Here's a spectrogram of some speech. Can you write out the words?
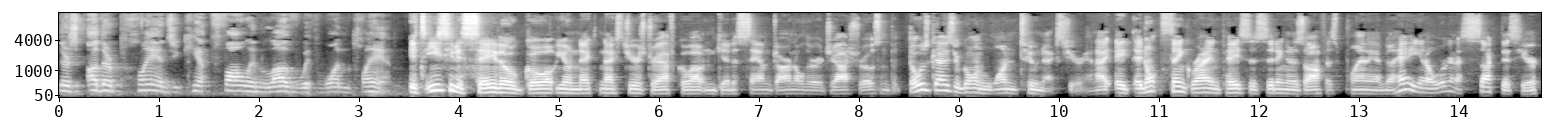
there's other plans. You can't fall in love with one plan. It's easy to say though, go you know next next year's draft, go out and get a Sam Darnold or a Josh Rosen, but those guys are going one two next year, and I I, I don't think Ryan Pace is sitting in his office planning on, hey, you know, we're going to suck this year.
